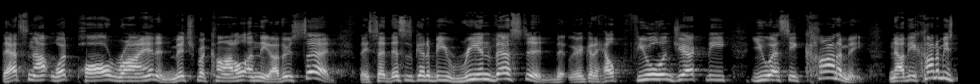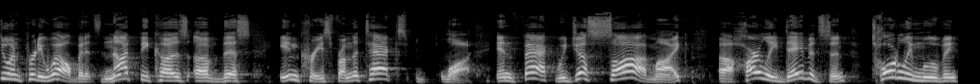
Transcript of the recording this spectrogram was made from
That's not what Paul Ryan and Mitch McConnell and the others said. They said this is going to be reinvested, that we're going to help fuel inject the U.S. economy. Now, the economy is doing pretty well, but it's not because of this increase from the tax law. In fact, we just saw, Mike, uh, Harley Davidson totally moving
